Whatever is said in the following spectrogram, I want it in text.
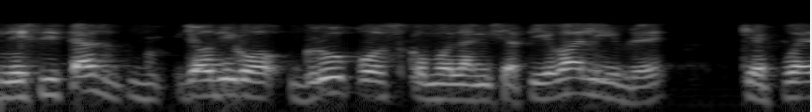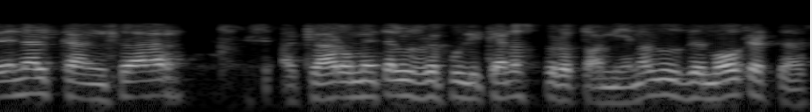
Necesitas, yo digo, grupos como la Iniciativa Libre que pueden alcanzar claramente a los republicanos, pero también a los demócratas,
